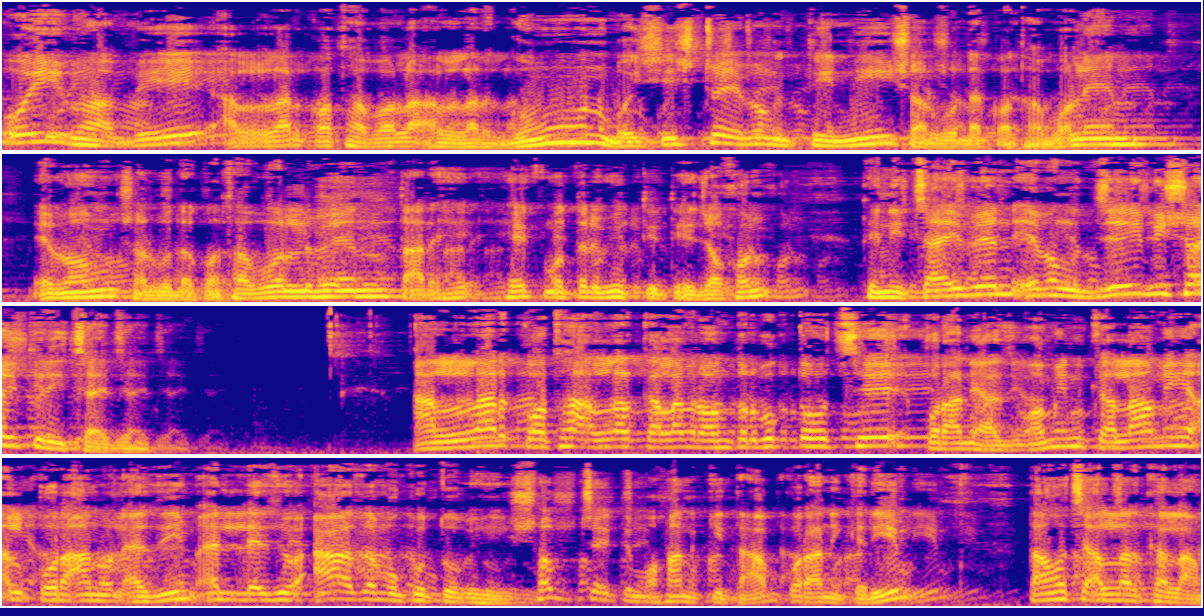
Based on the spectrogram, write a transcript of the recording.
ওইভাবে আল্লাহর কথা বলা, আল্লাহর গুণ, বৈশিষ্ট্য এবং তিনি সর্বদা কথা বলেন এবং সর্বদা কথা বলবেন, তার হেকমতের ভিত্তিতে যখন তিনি চাইবেন এবং যেই বিষয় তিনি চাইবেন। আল্লাহর কথা, আল্লাহর কালামের অন্তর্ভুক্ত হচ্ছে কোরআনে আজিম। অমিন কালামে আল কোরআনুল আজিম আল্লাযী আযম কুতুবিহি। সবচেয়ে মহান কিতাব কোরআন করিম, তা হচ্ছে আল্লাহর কালাম।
